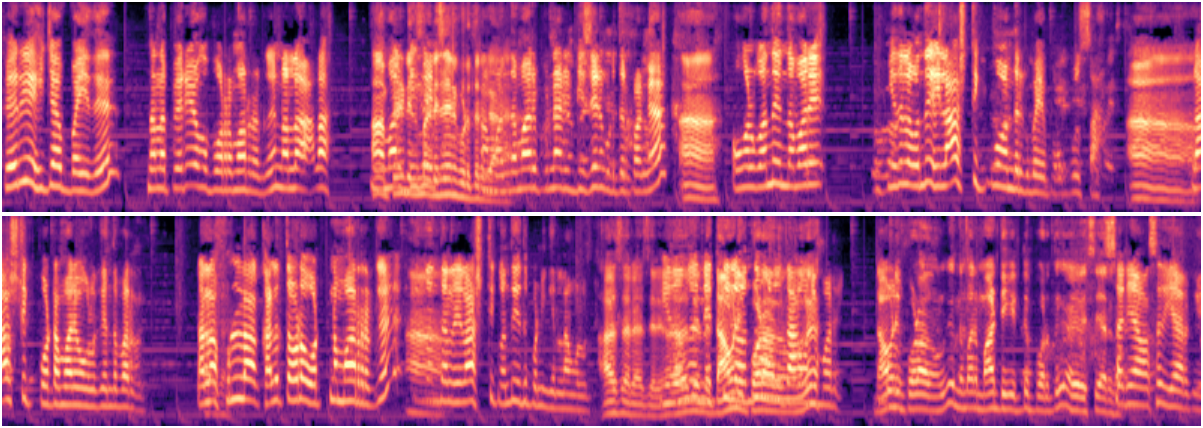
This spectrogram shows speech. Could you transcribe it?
பெரிய ஹிஜாப் பை இது. நல்லா பெரியவங்க போடுற மாதிரி இருக்கு. நல்லா அழகா பின்னாடி இந்த மாதிரி design- டிசைன் கொடுத்துருக்காங்க. இந்த மாதிரி பின்னாடி டிசைன் கொடுத்துருப்பாங்க. உங்களுக்கு வந்து இந்த மாதிரி இதுல வந்து எலாஸ்டிக் வந்திருக்கு பை இப்போ புதுசா. எலாஸ்டிக் போட்ட மாதிரி உங்களுக்கு இந்த பாருங்க. நல்லா ஃபுல்லா கழுத்தோட ஒட்டின மாதிரி இருக்கு. அந்த எலாஸ்டிக் வந்து இது பண்ணிக்கலாம் உங்களுக்கு. சரி சரி. இது வந்து தாவணி போடாதவங்களுக்கு தாவணி மாதிரி. தாவணி போடாதவங்களுக்கு இந்த மாதிரி மாட்டிக்கிட்டு போறதுக்கு சரியா வசதியா இருக்கு.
